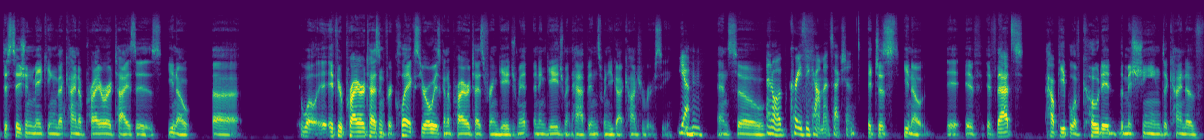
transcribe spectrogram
decision making that kind of prioritizes you know uh, well, if you're prioritizing for clicks, you're always going to prioritize for engagement, and engagement happens when you got controversy. Yeah. Mm-hmm. And so And a crazy comment section. it just, you know, if if that's how people have coded the machine to kind of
